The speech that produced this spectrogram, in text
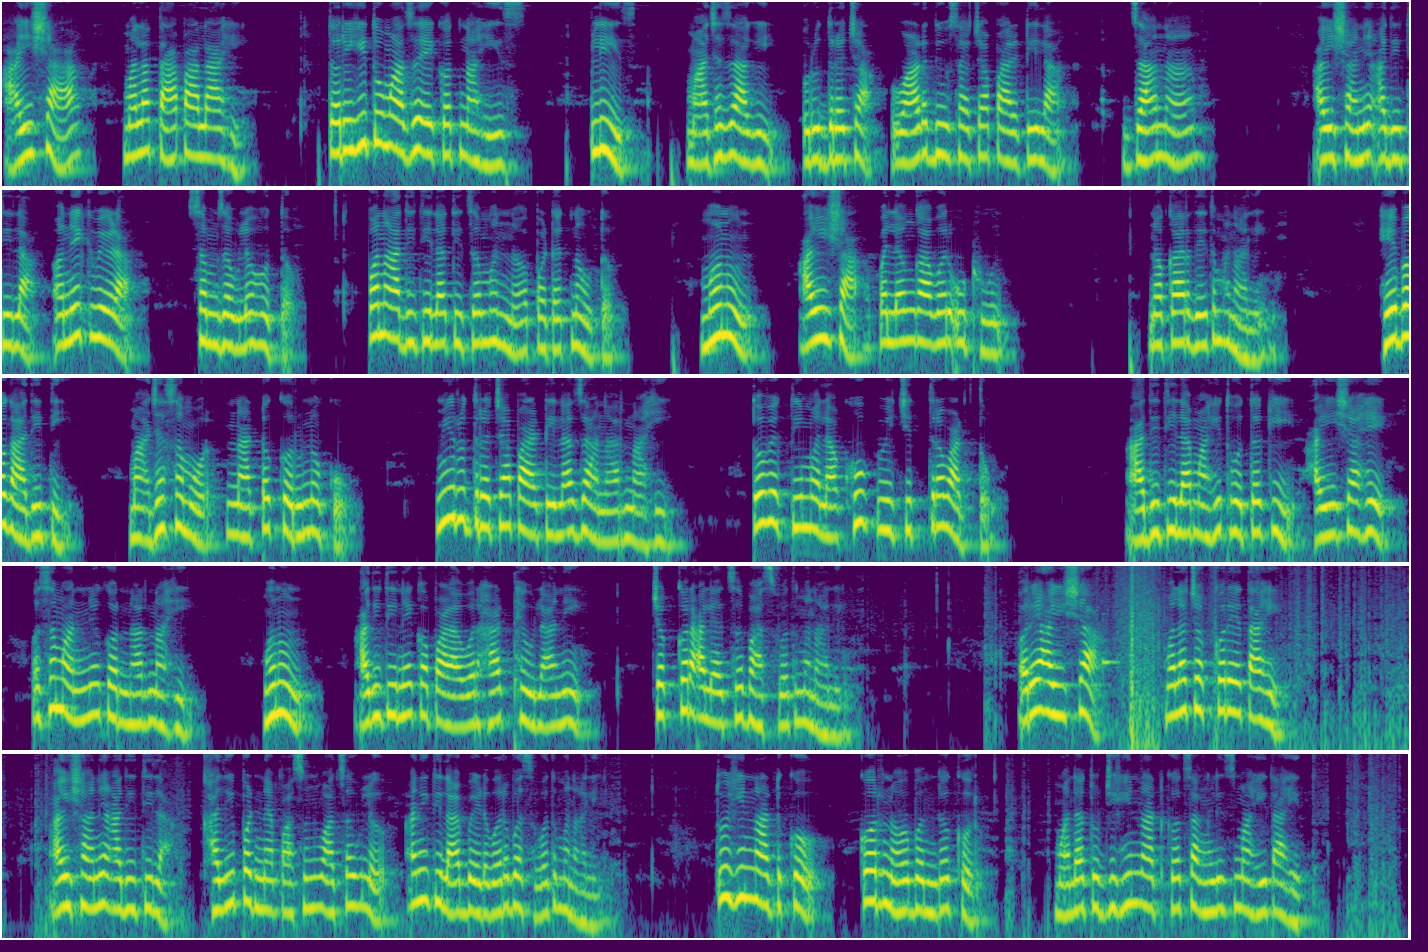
आयशा मला ताप आला आहे. तरीही तू माझं ऐकत नाहीस. प्लीज माझ्या जागी रुद्रच्या वाढदिवसाच्या पार्टीला जा ना. आयशाने आदितीला अनेक वेळा समजवलं होतं पण आदितीला तिचं म्हणणं पटत नव्हतं. म्हणून आयुषा पलंगावर उठून नकार देत म्हणाली हे बघ आदिती माझ्यासमोर नाटक करू नको. मी रुद्रच्या पार्टीला जाणार नाही. तो व्यक्ती मला खूप विचित्र वाटतो. आदितीला माहीत होतं की आईशा हे असं मान्य करणार नाही. म्हणून आदितीने कपाळावर हात ठेवला आणि चक्कर आल्याचं भासवत म्हणाले अरे आईशा मला चक्कर येत आहे. आईशाने आदितीला खाली पडण्यापासून वाचवलं आणि तिला बेडवर बसवत म्हणाली तू ही नाटकं करणं बंद कर. मला तुझी ही नाटकं चांगलीच माहीत आहेत.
